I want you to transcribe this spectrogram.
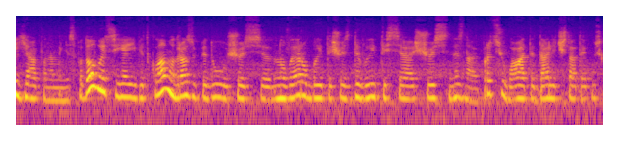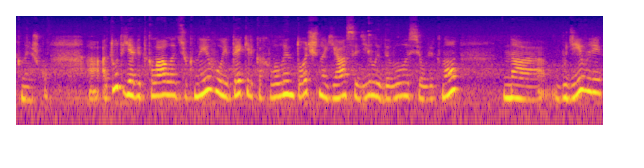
як вона мені сподобається, я її відклам, одразу піду щось нове робити, щось дивитися, щось не знаю, працювати, далі читати якусь книжку. А тут я відклала цю книгу, і декілька хвилин точно я сиділа і дивилася у вікно на будівлі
